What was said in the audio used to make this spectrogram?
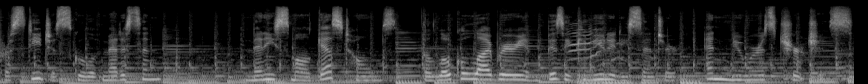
prestigious School of Medicine, many small guest homes, the local library and busy community center, and numerous churches.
